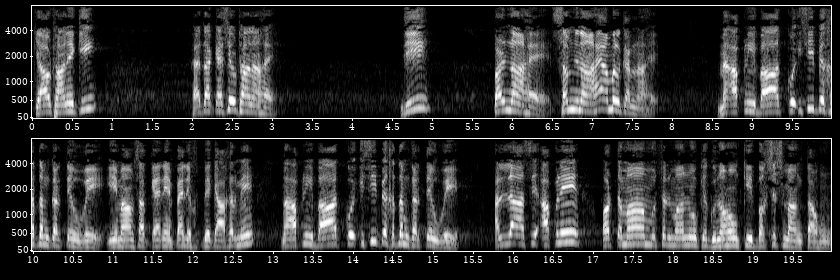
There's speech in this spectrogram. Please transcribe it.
کیا اٹھانے کی؟ فائدہ کیسے اٹھانا ہے؟ جی پڑھنا ہے، سمجھنا ہے، عمل کرنا ہے۔ میں اپنی بات کو اسی پہ ختم کرتے ہوئے، یہ امام صاحب کہہ رہے ہیں پہلے خطبے کے آخر میں میں اپنی بات کو اسی پہ ختم کرتے ہوئے اللہ سے اپنے اور تمام مسلمانوں کے گناہوں کی بخشش مانگتا ہوں۔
